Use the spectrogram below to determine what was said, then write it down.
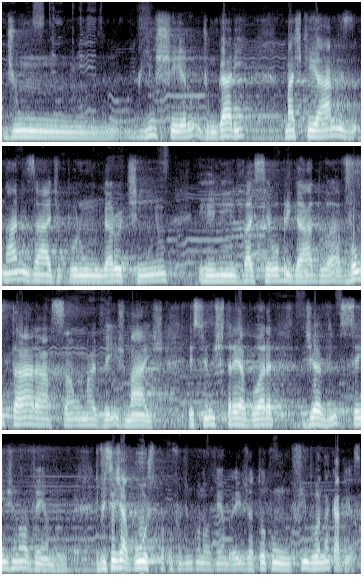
de um lixeiro, de um gari, mas que na amizade por um garotinho ele vai ser obrigado a voltar à ação uma vez mais. Esse filme estreia agora, dia 26 de novembro. 26 de agosto, estou confundindo com novembro aí, já estou com o fim do ano na cabeça.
